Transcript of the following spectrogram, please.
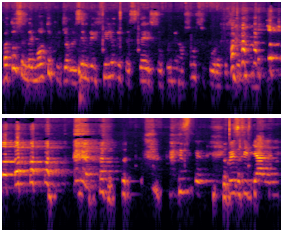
Ma tu sembri molto più giovane, sembri il figlio di te stesso, quindi non sono sicura che sia Questi dialoghi.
